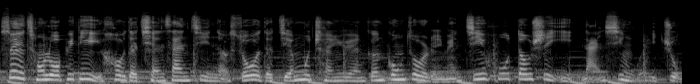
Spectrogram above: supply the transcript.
所以从罗 PD 以后的前三季呢，所有的节目成员跟工作人员几乎都是以男性为主。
